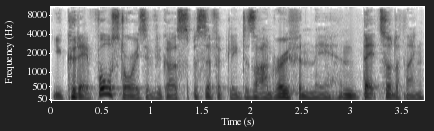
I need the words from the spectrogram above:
you could have four stories if you've got a specifically designed roof in there and that sort of thing.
